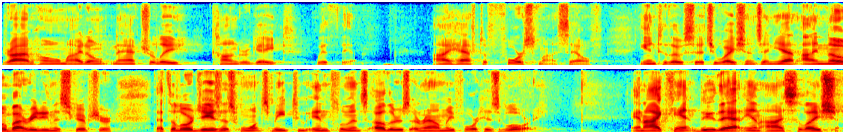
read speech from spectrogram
drive home, I don't naturally congregate with them. I have to force myself into those situations. And yet, I know by reading the scripture that the Lord Jesus wants me to influence others around me for his glory. And I can't do that in isolation.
